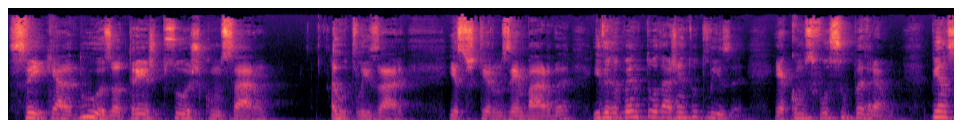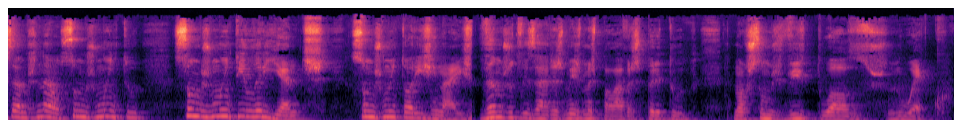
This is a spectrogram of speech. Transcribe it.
Sei que há duas ou três pessoas que começaram a utilizar esses termos em barda e de repente toda a gente utiliza. É como se fosse o padrão. Pensamos, não, somos muito, somos muito hilariantes, somos muito originais. Vamos utilizar as mesmas palavras para tudo. Nós somos virtuosos no eco.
